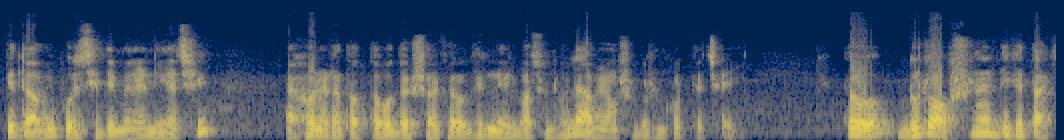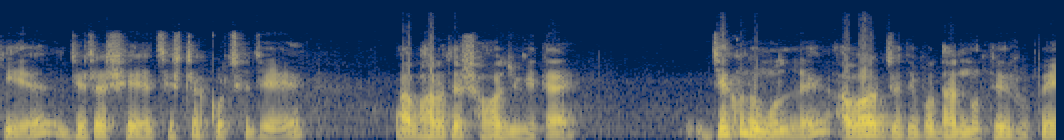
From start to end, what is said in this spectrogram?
কিন্তু আমি পরিস্থিতি মেনে নিয়েছি। এখন এটা তত্ত্বাবধায়ক সরকার অধীন নির্বাচন হলে আমি অংশগ্রহণ করতে চাই। তো দুটো অপশনের দিকে তাকিয়ে যেটা সে চেষ্টা করছে যে ভারতের সহযোগিতায় যে কোনো মূল্যে আবার যদি প্রধানমন্ত্রীর রূপে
